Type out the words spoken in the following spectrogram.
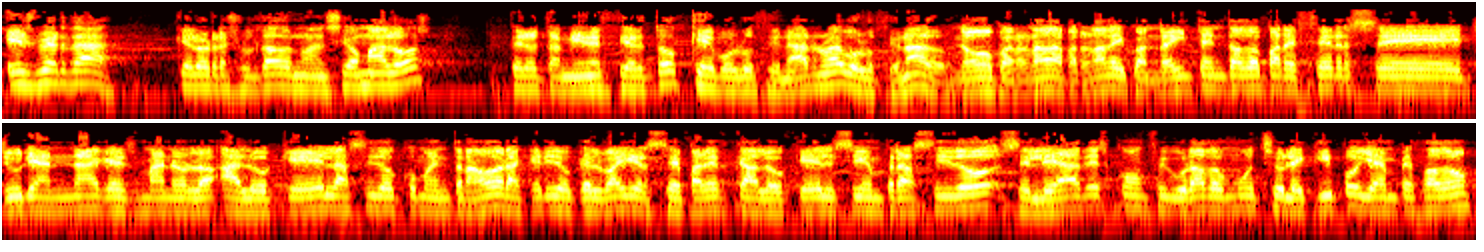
Es verdad que los resultados no han sido malos, pero también es cierto que evolucionar no ha evolucionado. No, para nada, para nada. Y cuando ha intentado parecerse Julian Nagelsmann a lo- que él ha sido como entrenador, ha querido que el Bayern se parezca a lo que él siempre ha sido, se le ha desconfigurado mucho el equipo y ha empezado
